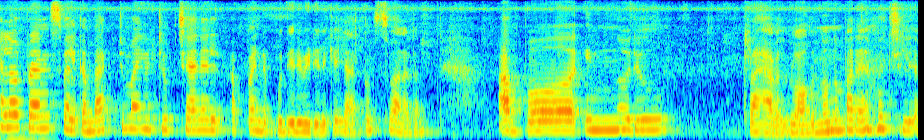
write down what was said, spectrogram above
Hello friends welcome back to my YouTube channel അപ്പോൾ എന്റെ പുതിയൊരു വീഡിയോയിലേക്ക് എല്ലാവർക്കും സ്വാഗതം. അപ്പോൾ ഇന്നൊരു ട്രാവൽ വ്ളോഗ് എന്നൊന്നും പറയാൻ പറ്റില്ല.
